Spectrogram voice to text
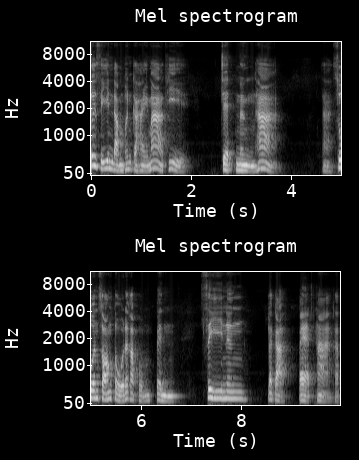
ฤาษีอินดำเพิ่นก็ให้มาที่715อ่าส่วน2โตนะครับผมเป็น41แล้วก็85ครับ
